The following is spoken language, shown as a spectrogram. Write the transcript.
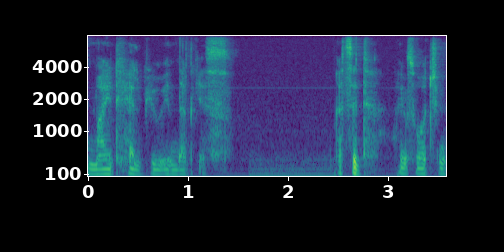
might help you in that case. That's it. Thanks for watching.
